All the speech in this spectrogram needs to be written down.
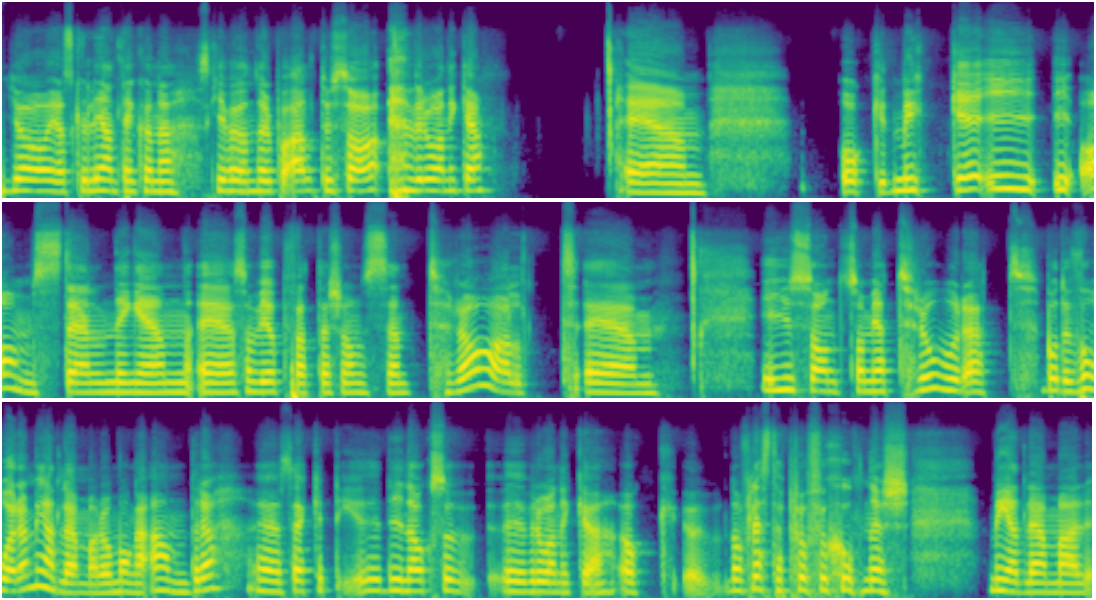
Ja, jag skulle egentligen kunna skriva under på allt du sa, Veronica. Ehm, och mycket i, i omställningen eh, som vi uppfattar som centralt eh, är ju sånt som jag tror att både våra medlemmar och många andra, eh, säkert dina också eh, Veronica, och eh, de flesta professioners medlemmar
